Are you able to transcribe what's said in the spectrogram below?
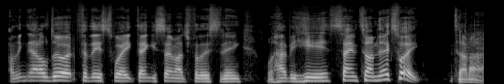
I think that'll do it for this week. Thank you so much for listening. We'll have you here same time next week. Ta-da.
